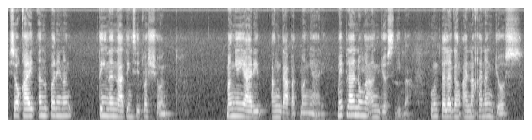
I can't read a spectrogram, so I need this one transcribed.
So kahit ano pa rin ang tingnan nating sitwasyon, mangyayari ang dapat mangyari. May plano nga ang Diyos, di ba? Kung talagang anak ka ng Diyos,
